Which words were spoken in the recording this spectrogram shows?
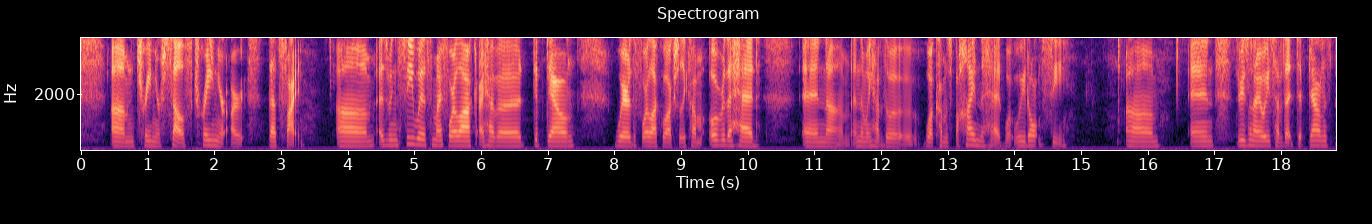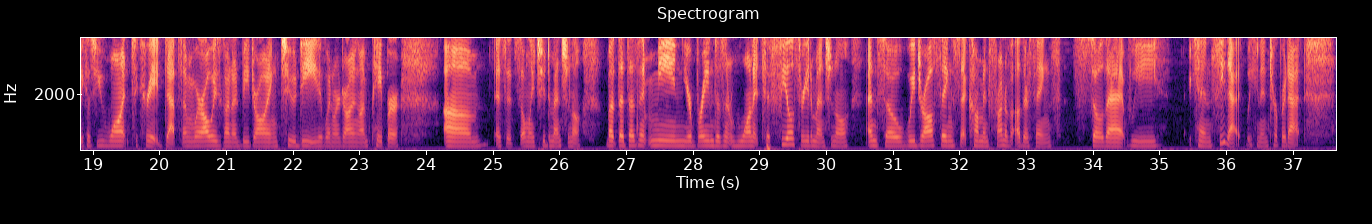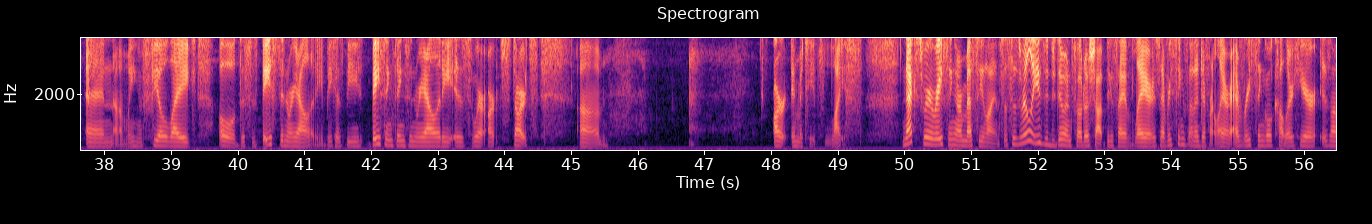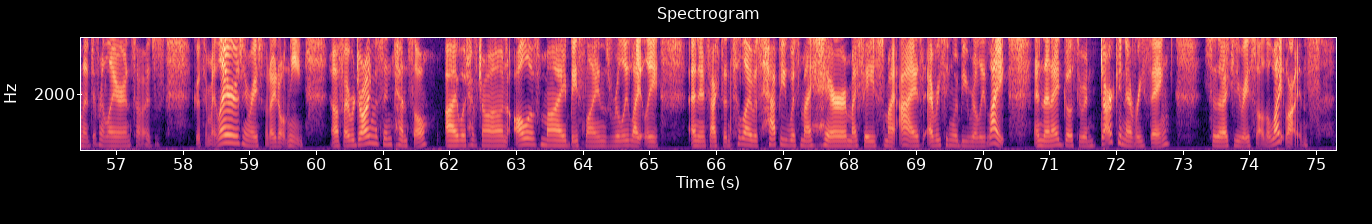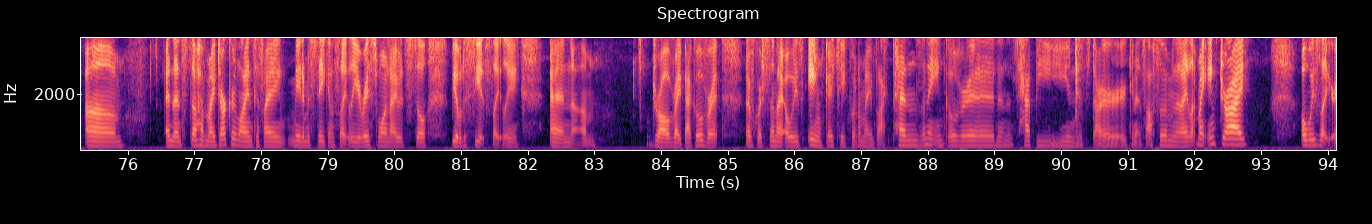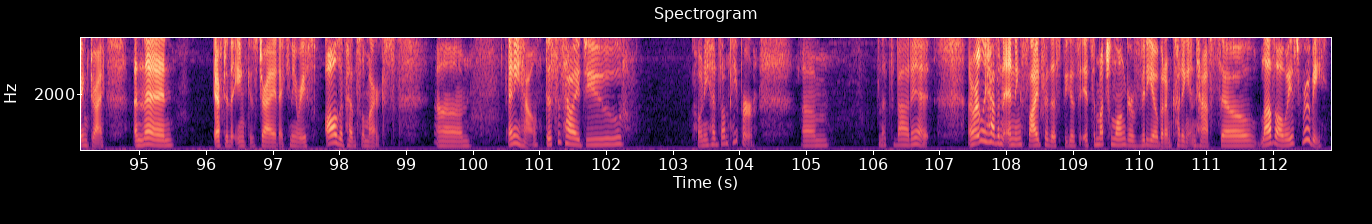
um, train yourself, train your art, that's fine. Um, as we can see with my forelock, I have a dip down where the forelock will actually come over the head, and um, and then we have the what comes behind the head, what we don't see. Um, and the reason I always have that dip down is because you want to create depth, and we're always going to be drawing 2D when we're drawing on paper um, as it's only two dimensional. But that doesn't mean your brain doesn't want it to feel three dimensional. And so we draw things that come in front of other things so that we can see that, we can interpret that, and um, we can feel like, oh, this is based in reality because be, basing things in reality is where art starts. Um, art imitates life. Next, we're erasing our messy lines. This is really easy to do in Photoshop because I have layers. Everything's on a different layer. Every single color here is on a different layer, and so I just go through my layers and erase what I don't need. Now, if I were drawing this in pencil, I would have drawn all of my baselines really lightly, and in fact, until I was happy with my hair, my face, my eyes, everything would be really light. And then I'd go through and darken everything so that I could erase all the light lines. Um, and then still have my darker lines. If I made a mistake and slightly erased one, I would still be able to see it slightly and um, draw right back over it. And of course, then I always ink. I take one of my black pens and I ink over it, and it's happy and it's dark and it's awesome. And then I let my ink dry. Always let your ink dry. And then after the ink is dried, I can erase all the pencil marks. Um, anyhow, this is how I do pony heads on paper. Um, that's about it. I don't really have an ending slide for this because it's a much longer video, but I'm cutting it in half. So, love always, Ruby.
